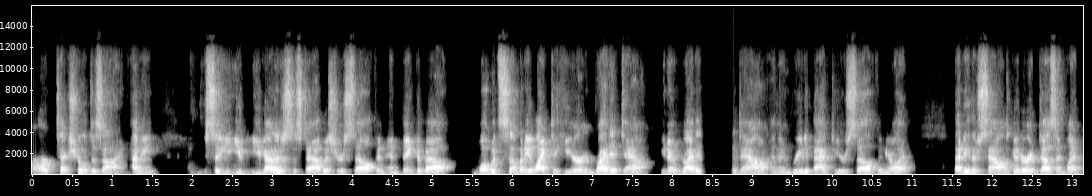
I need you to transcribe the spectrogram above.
our architectural design. I mean so you you, got to just establish yourself and, and think about what would somebody like to hear? And write it down you know write it down and then read it back to yourself. And you're like that either sounds good or it doesn't. Like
